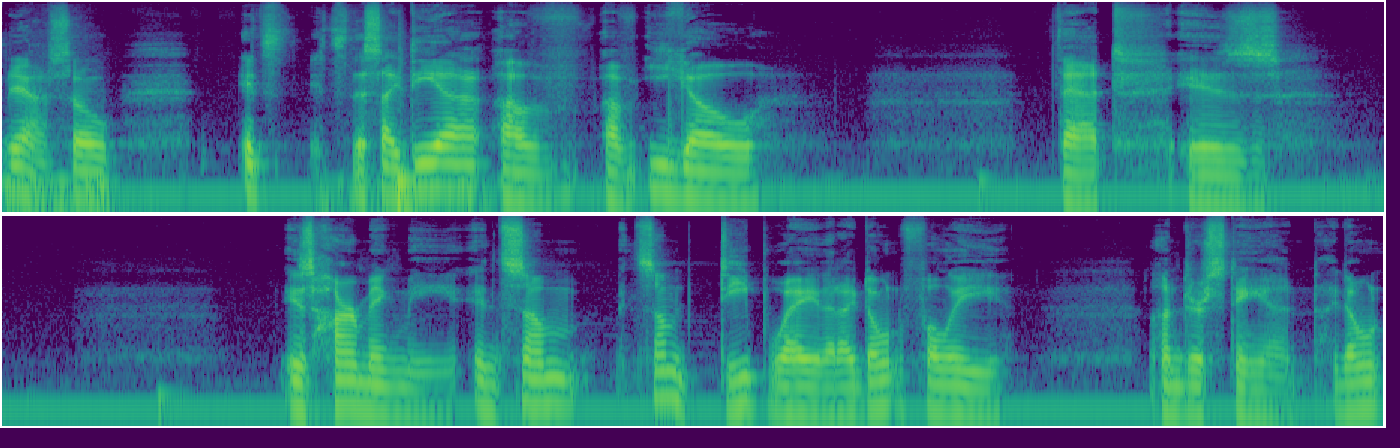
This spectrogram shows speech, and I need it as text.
yeah, so it's it's this idea of of ego that is is harming me in some in some deep way that I don't fully understand. I don't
